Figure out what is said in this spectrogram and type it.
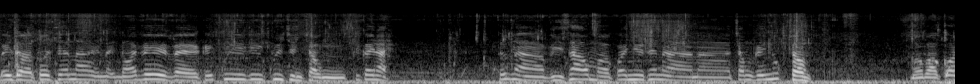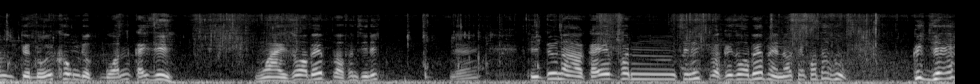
Bây giờ tôi sẽ lại, lại nói về về cái quy cái quy trình trồng cái cây này. Tức là vì sao mà coi như thế là là trong cái lúc trồng mà bà con tuyệt đối không được bón cái gì ngoài do bếp và phân xinic. Đấy. thì tức là cái phân xinic và cái do bếp này nó sẽ có tác dụng kích rễ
